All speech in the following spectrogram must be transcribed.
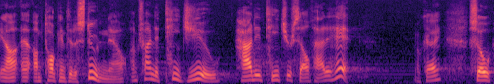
you know, I'm talking to the student now, I'm trying to teach you how to teach yourself how to hit. Okay? So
